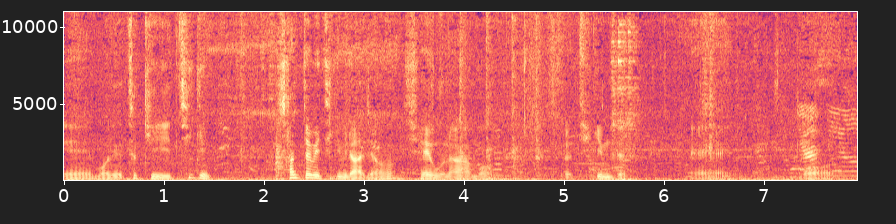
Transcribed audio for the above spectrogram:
예, 뭐 특히 이 튀김, 산더미 튀김이라 하죠. 새우나 뭐 튀김들, 예, 뭐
